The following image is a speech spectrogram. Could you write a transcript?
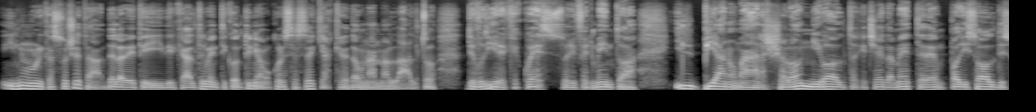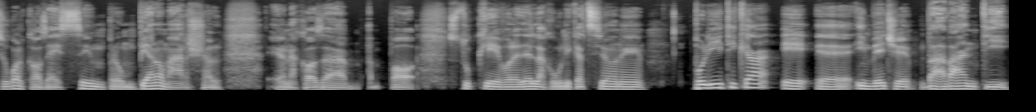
in un'unica società della rete idrica, altrimenti continuiamo con le stesse chiacchiere da un anno all'altro. Devo dire che questo riferimento a il piano Marshall, ogni volta che c'è da mettere un po' di soldi su qualcosa è sempre un piano Marshall, è una cosa un po' stucchevole della comunicazione politica e eh, invece va avanti,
